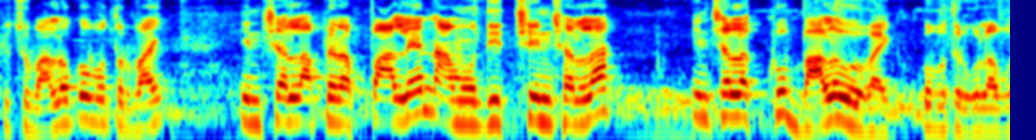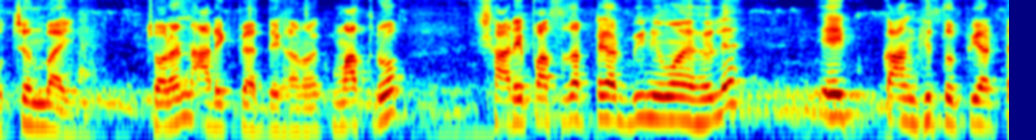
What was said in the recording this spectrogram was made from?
কিছু ভালো কবুতর ভাই। ইনশাল্লাহ আপনারা পালেন, আমও দিচ্ছি ইনশাল্লাহ ইনশাল্লাহ খুব ভালো ভাই কবুতরগুলো বুঝছেন ভাই? চলেন আরেক পেয়ার দেখানো হয়। মাত্র সাড়ে পাঁচ হাজার টাকার বিনিময় হলে এই কাঙ্ক্ষিত পেয়ারটা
